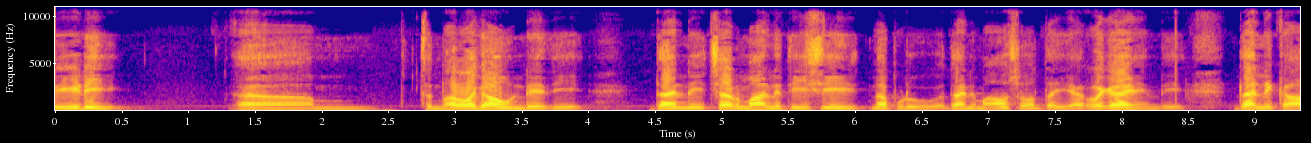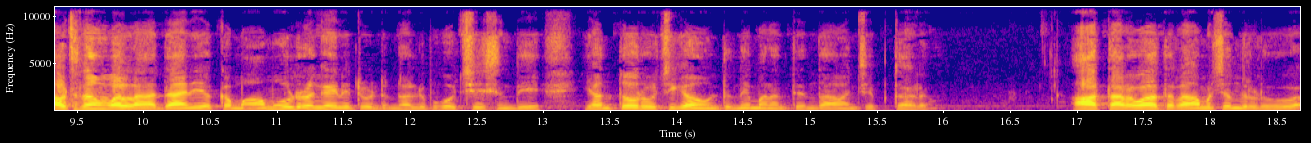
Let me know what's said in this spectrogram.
లేడీ నల్లగా ఉండేది. దాన్ని చర్మాన్ని తీసి ఇచ్చినప్పుడు దాని మాంసం అంతా ఎర్రగా అయింది. దాన్ని కాల్చడం వల్ల దాని యొక్క మామూలు రంగు అయినటువంటి నలుపుకు వచ్చేసింది. ఎంతో రుచిగా ఉంటుంది. మనం తిందామని చెప్తాడు. ఆ తర్వాత రామచంద్రుడు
